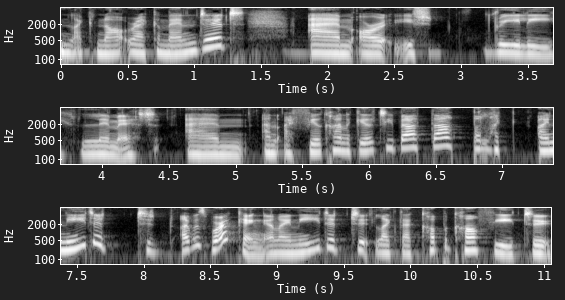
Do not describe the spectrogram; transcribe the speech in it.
like not recommended, um, or you should really limit. Um, and I feel kind of guilty about that. But like, I needed to. I was working, and I needed to like that cup of coffee to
